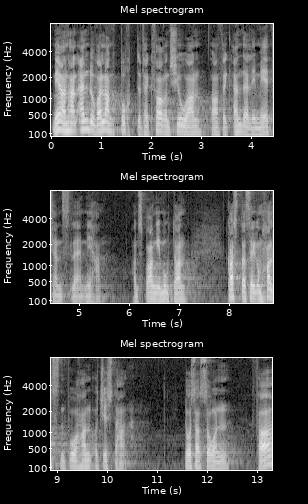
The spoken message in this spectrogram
Medan han ennå var langt borte, fikk faren sjå han, og han fikk endelig medkjensle med han. Han sprang imot han, kasta seg om halsen på han og kysta han. Da sa sønnen, Far,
